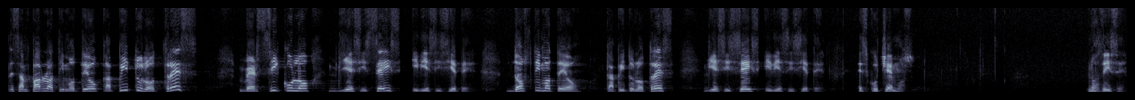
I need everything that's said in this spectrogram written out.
de San Pablo a Timoteo, capítulo 3, versículo 16 y 17. 2 Timoteo, capítulo 3, 16 y 17. Escuchemos. Nos dice,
